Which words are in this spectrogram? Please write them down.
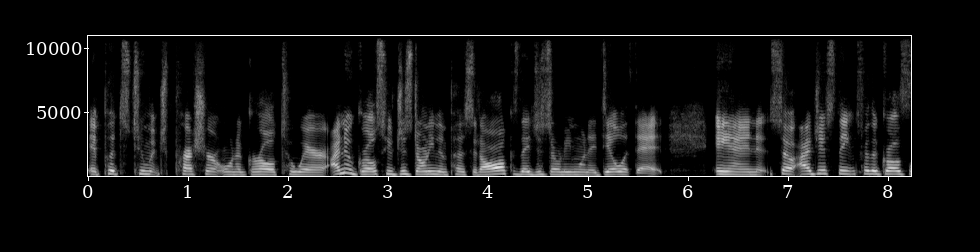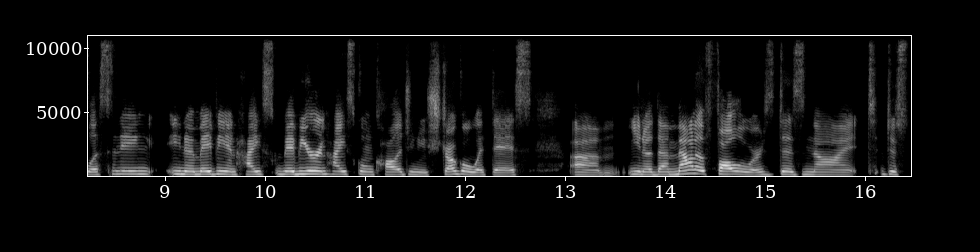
it puts too much pressure on a girl to where i know girls who just don't even post at all because they just don't even want to deal with it. And so i just think for the girls listening you know maybe in high school maybe you're in high school and college and you struggle with this um, you know the amount of followers does not just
